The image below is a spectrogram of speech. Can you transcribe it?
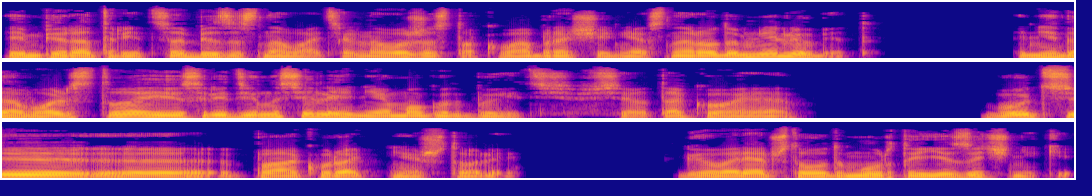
Императрица безосновательного жестокого обращения с народом не любит. Недовольство и среди населения могут быть, все такое. Будьте э, поаккуратнее, что ли. Говорят, что удмурты язычники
